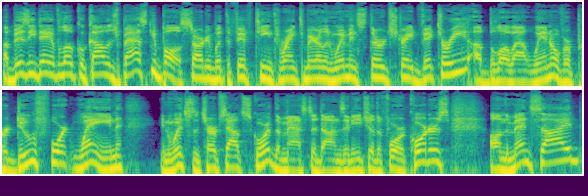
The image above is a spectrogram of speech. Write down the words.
A busy day of local college basketball started with the 15th ranked Maryland women's third straight victory, a blowout win over Purdue Fort Wayne in which the Terps outscored the Mastodons in each of the four quarters. On the men's side,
